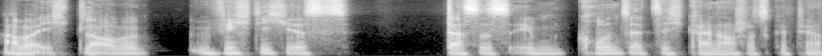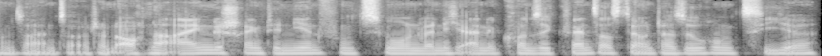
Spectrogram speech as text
Aber ich glaube, wichtig ist, dass es eben grundsätzlich kein Ausschlusskriterium sein sollte. Und auch eine eingeschränkte Nierenfunktion, wenn ich eine Konsequenz aus der Untersuchung ziehe,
